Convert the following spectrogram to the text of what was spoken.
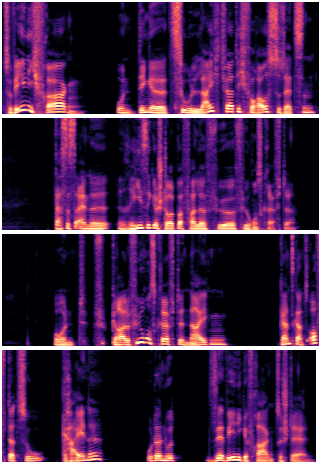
Zu wenig Fragen und Dinge zu leichtfertig vorauszusetzen, das ist eine riesige Stolperfalle für Führungskräfte. Und gerade Führungskräfte neigen ganz, ganz oft dazu, keine oder nur sehr wenige Fragen zu stellen.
